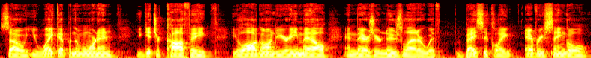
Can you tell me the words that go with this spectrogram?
So you wake up in the morning, you get your coffee, you log on to your email, and there's your newsletter with basically every single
